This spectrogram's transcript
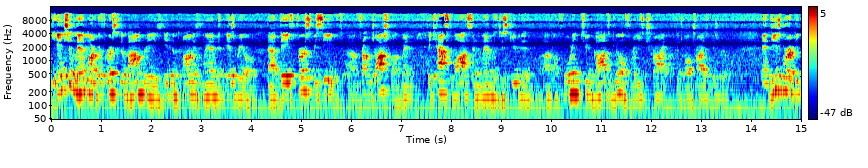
The ancient landmark refers to the boundaries in the promised land of Israel that they first received uh, from Joshua when they cast lots and the land was distributed uh, according to God's will for each tribe, of the 12 tribes of Israel. And these were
